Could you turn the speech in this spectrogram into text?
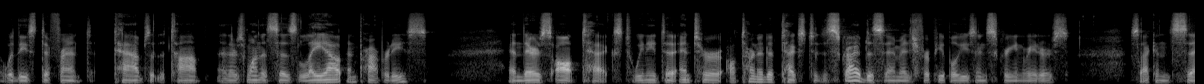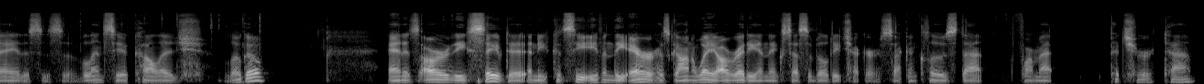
with these different tabs at the top. And there's one that says layout and properties and there's alt text. We need to enter alternative text to describe this image for people using screen readers. So I can say this is a Valencia College logo and it's already saved it and you can see even the error has gone away already in the accessibility checker. So I can close that format picture tab.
